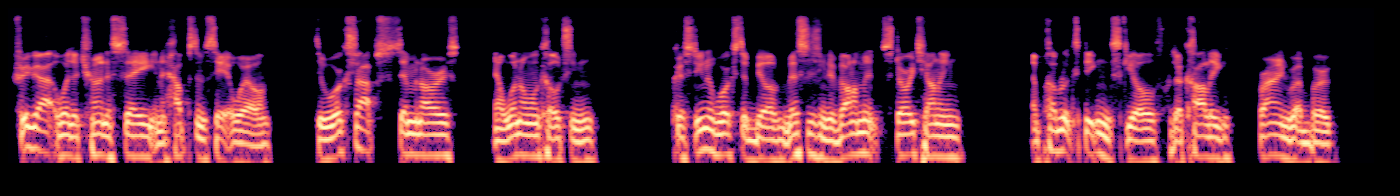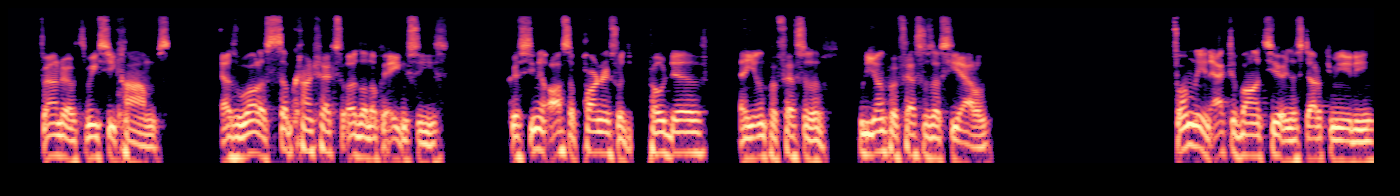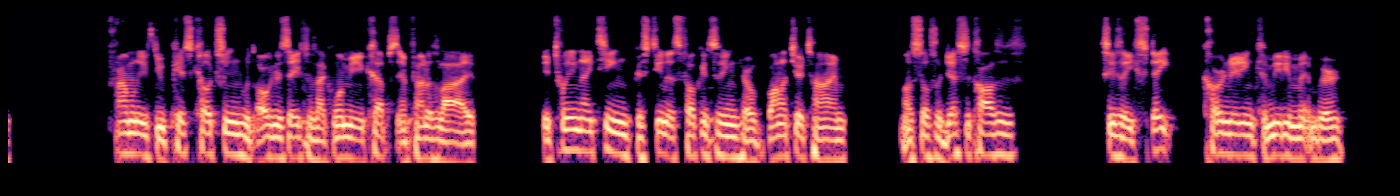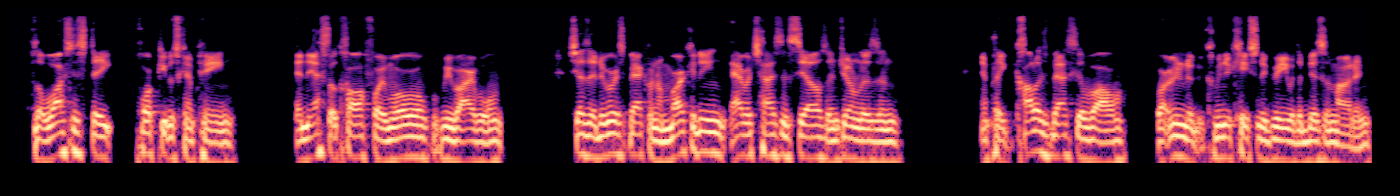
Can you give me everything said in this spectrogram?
figure out what they're trying to say and helps them say it well. Through workshops, seminars, and one-on-one coaching, Christina works to build messaging development, storytelling, and public speaking skills with her colleague, Brian Rutberg, founder of 3C Comms, as well as subcontracts for other local agencies. Christina also partners with ProDev and young professionals, young of Seattle formerly an active volunteer in the startup community, primarily through pitch coaching with organizations like One Million Cups and Founders Live. In 2019, Christina is focusing her volunteer time on social justice causes. She's a state coordinating committee member for the Washington State Poor People's Campaign, a national call for a moral revival. She has a diverse background in marketing, advertising, sales, and journalism, and played college basketball while earning a communication degree with a business minor.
